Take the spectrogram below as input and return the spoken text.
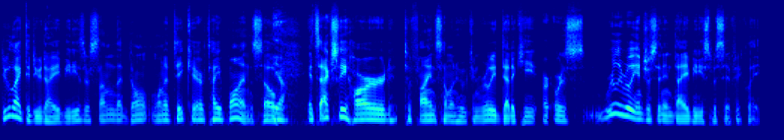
do like to do diabetes, there's some that don't want to take care of type one. So Yeah. it's actually hard to find someone who can really dedicate or, or is really, really interested in diabetes specifically.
